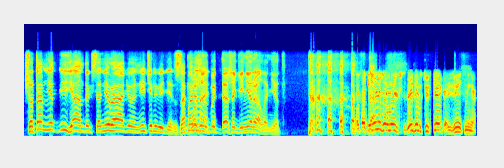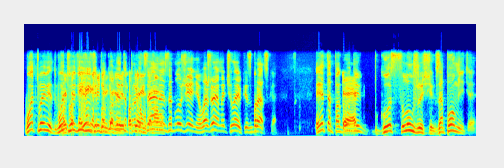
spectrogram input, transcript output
что там нет ни Яндекса, ни радио, ни телевидения. Запоминайте. Может быть, даже генерала нет. По телевизору мы их видим частенько, извините меня. Вот вы, видите, вот вы видите, погода, это провинциальное заблуждение. Уважаемый человек из Братска, это погода госслужащих, запомните.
